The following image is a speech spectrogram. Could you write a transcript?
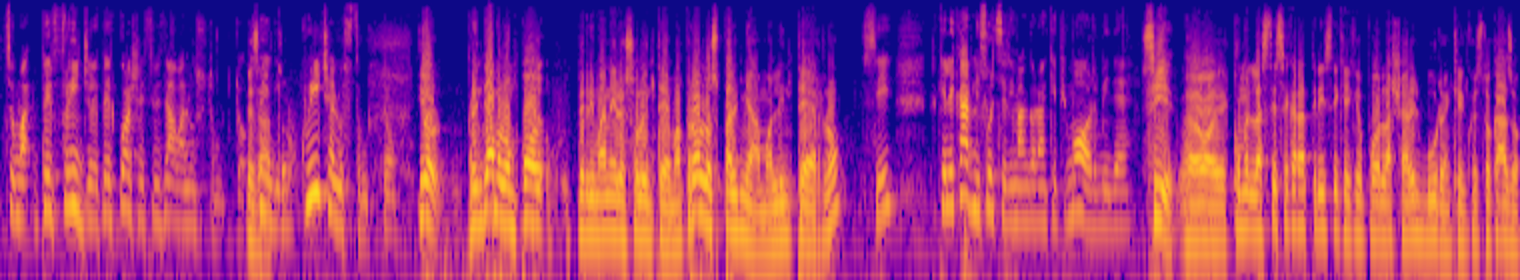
insomma, per friggere, per cuocere si usava lo strutto. Esatto. Quindi qui c'è lo strutto. Io prendiamolo un po' per rimanere solo in tema, però lo spalmiamo all'interno. Sì? Perché le carni forse rimangono anche più morbide. Sì, eh, come le stesse caratteristiche che può lasciare il burro, anche in questo caso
